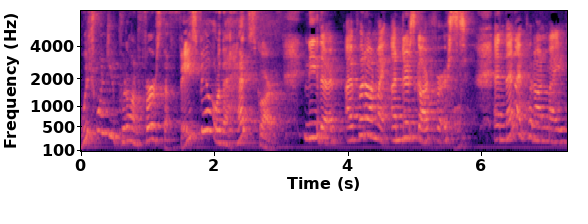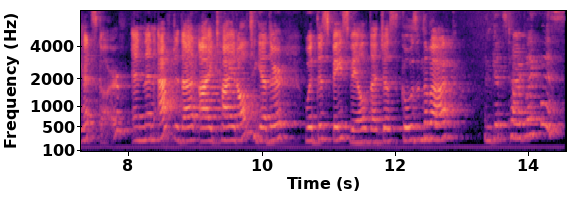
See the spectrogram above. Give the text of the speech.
Which one do you put on first, the face veil or the headscarf? Neither. I put on my underscarf first. And then I put on my headscarf. And then after that, I tie it all together with this face veil that just goes in the back and gets tied like this.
